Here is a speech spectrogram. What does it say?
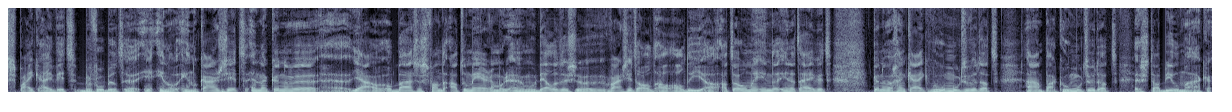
spike-eiwit bijvoorbeeld uh, in, in elkaar zit. En dan kunnen we uh, ja, op basis van de atomaire eh, modellen, dus waar zitten al, al, al die atomen in, de, in het eiwit, kunnen we gaan kijken hoe moeten we dat aanpakken, hoe moeten we dat stabiel maken.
